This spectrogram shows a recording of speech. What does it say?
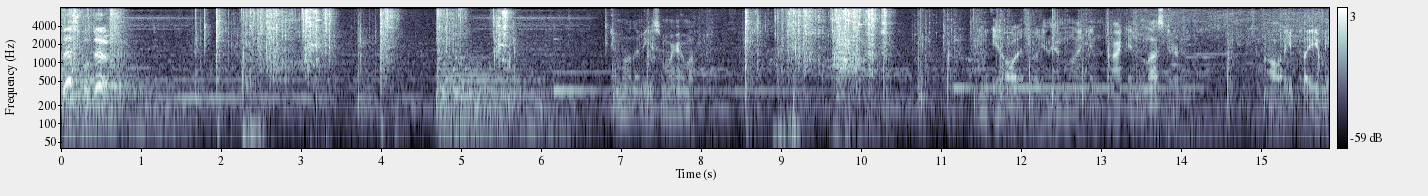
This will do. I. Oh, they played me.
